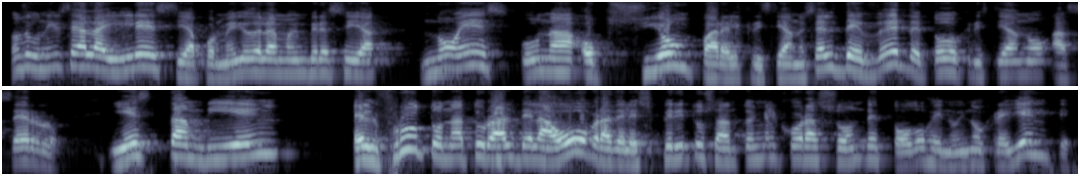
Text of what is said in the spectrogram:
Entonces, unirse a la iglesia por medio de la membresía no es una opción para el cristiano, es el deber de todo cristiano hacerlo. Y es también el fruto natural de la obra del Espíritu Santo en el corazón de todo genuino creyente.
